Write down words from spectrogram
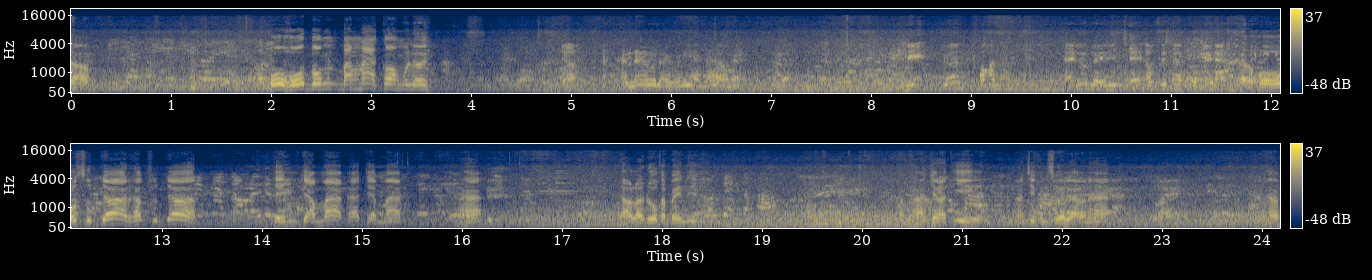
สาว โอ้โหบงบังหน้ากล้องไปเลย เดี๋ยวหันหน้ามาหน่อยคนนี้หันหน้ามาหน่อยนี่เพื่อนพอกันถ่ายรูปเลยนี่เช็เอาขึ้นหน้าปกเลยนะโอ้โห สุดยอดครับสุดยอดหน้าจออะไรเต็มแจ่มมากฮะแจ่มมากนะฮะเดี๋ยวเราดูกันไปเรื่อยนะเด็ดนะคะหาเจ้าหน้าที่เจ้าหน้าที่คนสวยแล้วนะฮะนะครับ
